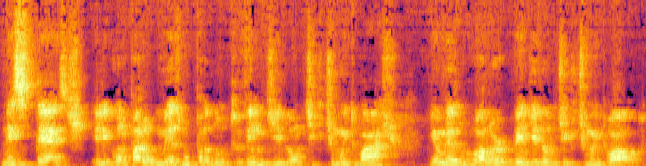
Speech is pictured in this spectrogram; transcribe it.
Nesse teste, ele comparou o mesmo produto vendido a um ticket muito baixo e o mesmo valor vendido a um ticket muito alto.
